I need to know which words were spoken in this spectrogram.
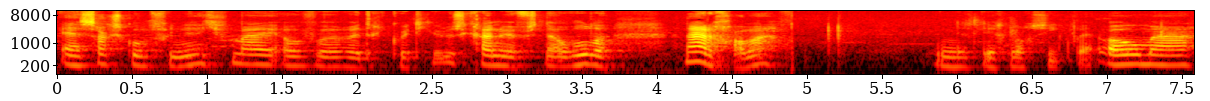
en straks komt een vriendinnetje van mij over eh, drie kwartier. Dus ik ga nu even snel rollen naar de gamma. Niels ligt nog ziek bij oma.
